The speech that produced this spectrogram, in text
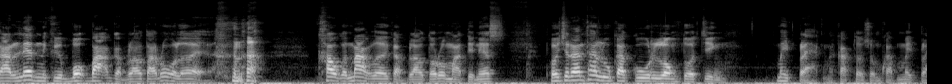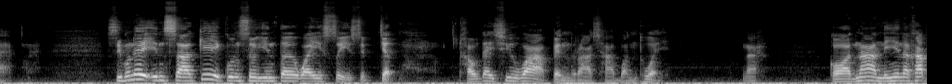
การเล่นนี่คือโบ๊ะบะกับลาตาโร่เลยนะ เข้ากันมากเลยกับลาตโรมาติเนสเพราะฉะนั้นถ้าลูกากูลงตัวจริงไม่แปลกนะครับท่านผู้ชมครับไม่แปลกนะซิโมเน่อินซากิกุนซืออินเตอร์วัย 47 เขาได้ชื่อว่าเป็นราชาบอลถ้วยนะก่อนหน้านี้นะครับ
